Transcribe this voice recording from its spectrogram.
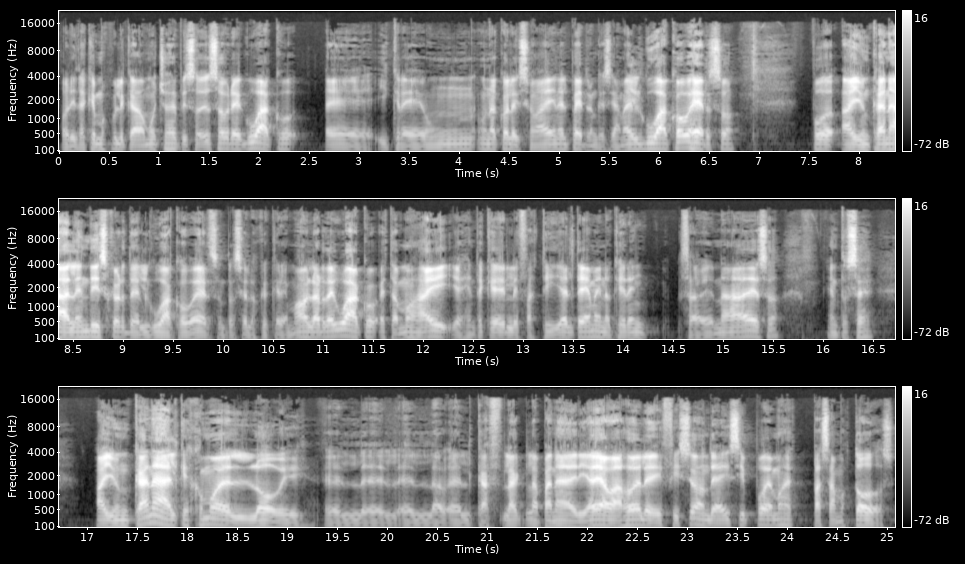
Ahorita que hemos publicado muchos episodios sobre guaco eh, y creé una colección ahí en el Patreon que se llama el Guaco Verso, hay un canal en Discord del Guaco Verso. Entonces, los que queremos hablar de guaco, estamos ahí y hay gente que le fastidia el tema y no quieren saber nada de eso. Entonces, hay un canal que es como el lobby, la, panadería de abajo del edificio, donde ahí sí podemos, pasamos todos.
